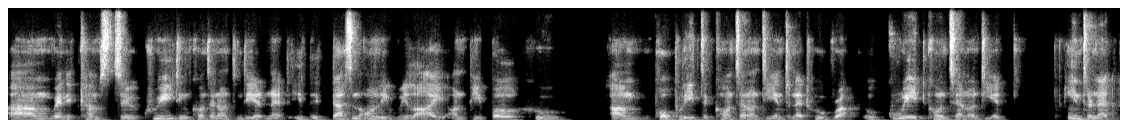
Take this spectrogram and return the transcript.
um, when it comes to creating content on the internet, it, it doesn't only rely on people who um, populate the content on the internet, who, who create content on the internet,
